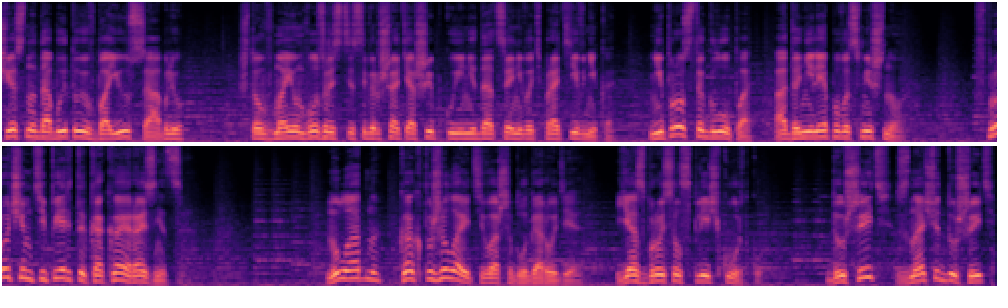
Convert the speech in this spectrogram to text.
честно добытую в бою саблю, что в моем возрасте совершать ошибку и недооценивать противника не просто глупо, а до нелепого смешно. Впрочем, теперь-то какая разница? Ну ладно, как пожелаете, ваше благородие. Я сбросил с плеч куртку. «Душить, значит душить».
